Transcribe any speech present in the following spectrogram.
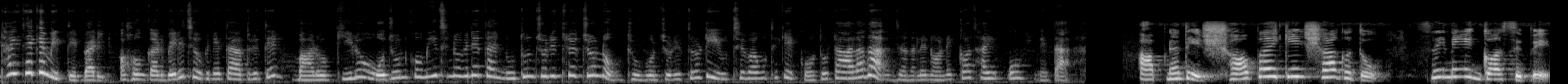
মিঠাই থেকে মৃত্যুর বাড়ি। অহংকার বেড়েছে অভিনেতা আদ্রিতের। বারো কিলো ওজন কমিয়েছেন অভিনেতার নতুন চরিত্রের জন্য। ধ্রুবর চরিত্রটি উচ্ছেবাবু থেকে কতটা আলাদা জানালেন অনেক কথাই অভিনেতা। আপনাদের সবাইকে স্বাগত। সিনে গসিপে।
